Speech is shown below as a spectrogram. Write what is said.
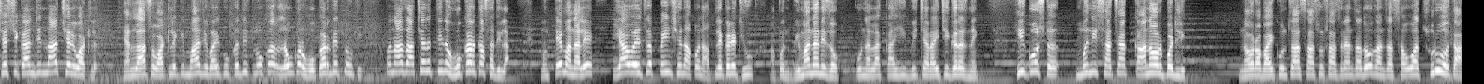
शशिकांतजींना आश्चर्य वाटलं. त्यांना असं वाटलं की माझी बायको कधीच लवकर लवकर होकार देत नव्हती पण आज अचानक तिने होकार कसा दिला? मग ते म्हणाले यावेळेचं पेन्शन आपण आपल्याकडे ठेवू आपण विमानाने जाऊ कुणाला काही विचारायची गरज नाही. ही गोष्ट मनीषाच्या कानावर पडली. नवरा बायकोंचा सासू सासऱ्यांचा दोघांचा संवाद सुरू होता.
